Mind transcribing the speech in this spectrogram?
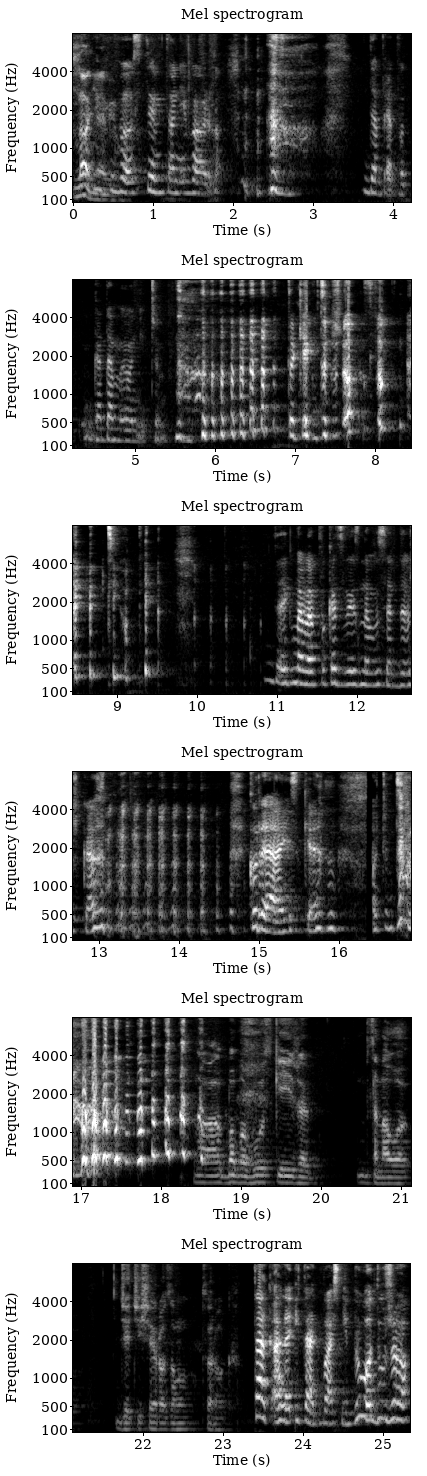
No nie wiem. Bo z tym to nie wolno. Dobra, bo gadamy o niczym. tak jak dużo osób na YouTubie. Tak jak mama pokazuje znowu serduszka. Koreańskie. O czym to było? No, bobowózki, że za mało dzieci się rodzą co rok. Tak, ale i tak właśnie, było dużo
